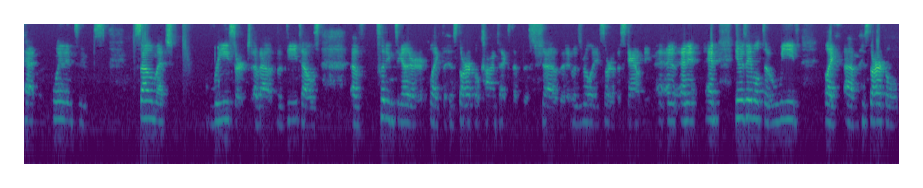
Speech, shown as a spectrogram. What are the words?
had went into so much research about the details of putting together like the historical context of this show that it was really sort of astounding and, and it and he was able to weave like um, historical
